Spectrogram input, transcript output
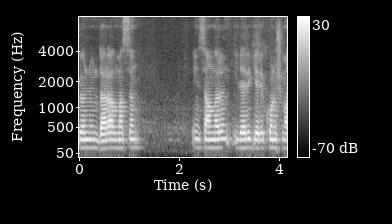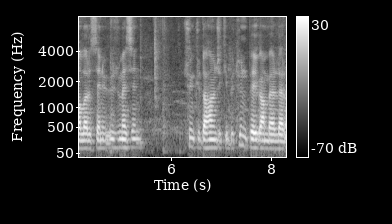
gönlün daralmasın, insanların ileri geri konuşmaları seni üzmesin. Çünkü daha önceki bütün peygamberler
